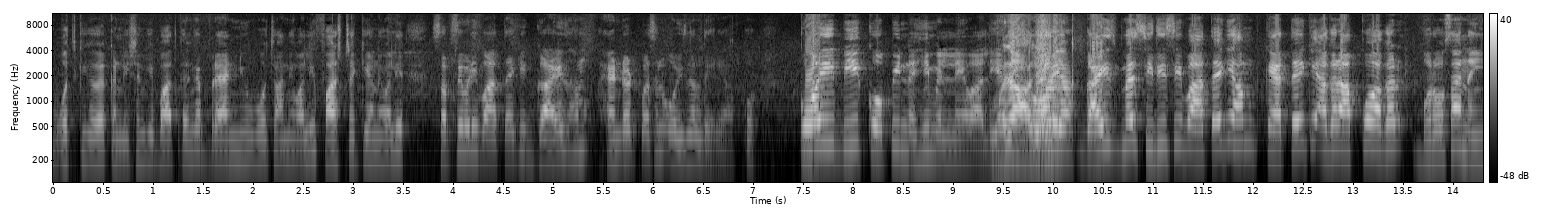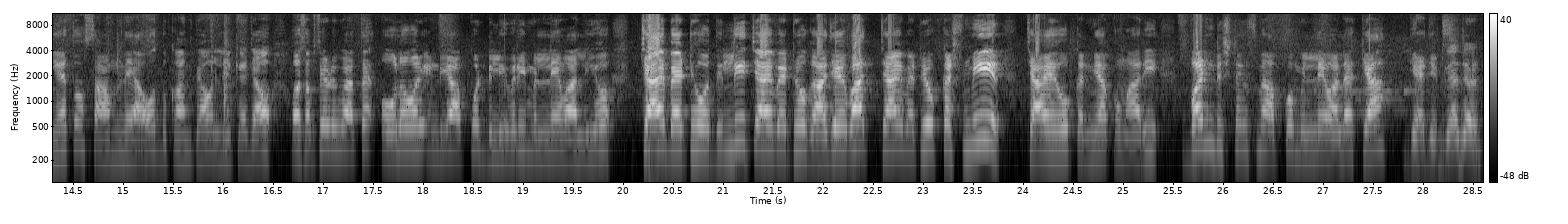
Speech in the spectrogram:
वॉच की अगर कंडीशन की बात करेंगे ब्रांड न्यू वॉच आने वाली फास्ट ट्रैक की आने वाली। सबसे बड़ी बात है कि गाइस हम हंड्रेड परसेंट ओरिजिनल दे रहे हैं आपको। कोई भी कॉपी नहीं मिलने वाली है। और गाइस मैं सीधी सी बात है कि हम कहते हैं कि अगर आपको अगर भरोसा नहीं है तो सामने आओ दुकान पे आओ लेके जाओ। और सबसे बड़ी बात है ऑल ओवर इंडिया आपको डिलीवरी मिलने वाली हो। चाहे बैठे हो दिल्ली चाहे बैठे हो गाजियाबाद चाहे बैठे हो कश्मीर चाहे हो कन्याकुमारी वन डिस्टेंस में आपको मिलने वाला है। क्या? गैजेट गैजेट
